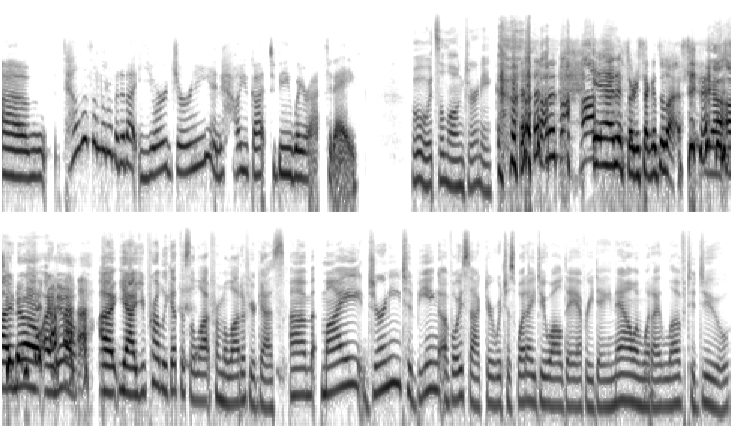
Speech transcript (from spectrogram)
um, tell us a little bit about your journey and how you got to be where you're at today. Oh, it's a long journey. and it's 30 seconds or less. yeah, I know. I know. Uh, yeah, you probably get this a lot from a lot of your guests. Um, my journey to being a voice actor, which is what I do all day, every day now, and what I love to do,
